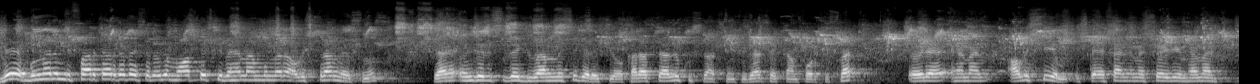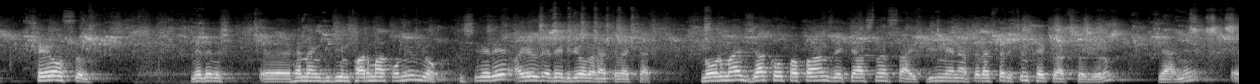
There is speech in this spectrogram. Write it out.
Ve bunların bir farkı arkadaşlar öyle muhabbet gibi hemen bunları alıştıramıyorsunuz. Yani önce bir size güvenmesi gerekiyor. Karakterli kuşlar çünkü gerçekten korkuşlar. Öyle hemen alışayım işte efendime söyleyeyim hemen şey olsun ne denir Ee, hemen gideyim parmağı konuyum yok. Kişileri ayırt edebiliyorlar arkadaşlar. Normal Jaco papağan zekasına sahip bilmeyen arkadaşlar için tekrar söylüyorum. Yani e,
